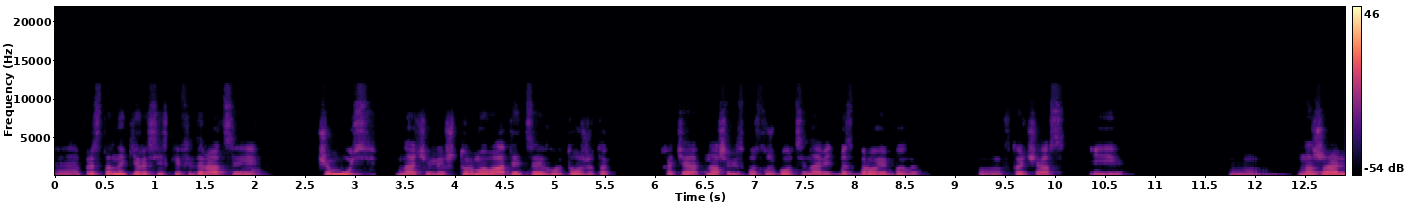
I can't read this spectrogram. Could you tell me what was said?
Е, Представники Російської Федерації чомусь почали штурмувати цей гуртожиток, хоча наші військовослужбовці навіть без зброї були е, в той час. І, на жаль,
